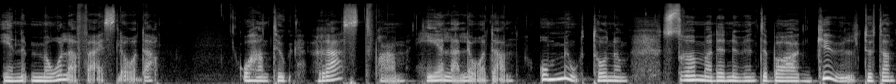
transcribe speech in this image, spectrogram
i en målarfärgslåda och han tog rast fram hela lådan och mot honom strömmade nu inte bara gult utan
